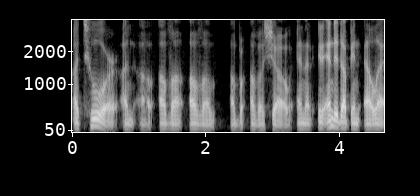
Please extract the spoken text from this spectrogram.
a tour an, uh, of a of a of, a- show, and then it ended up in L.A.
